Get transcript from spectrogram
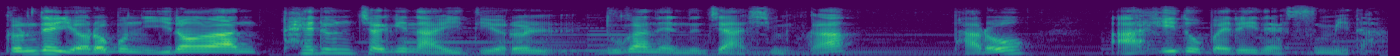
그런데 여러분 이러한 패륜적인 아이디어를 누가 냈는지 아십니까? 바로 아히도벨이 냈습니다.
